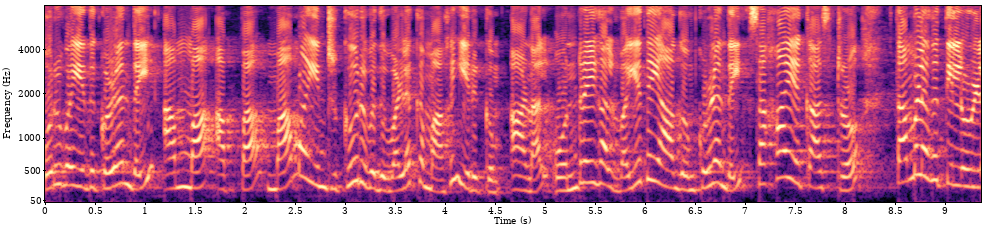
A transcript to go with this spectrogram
ஒரு வயது குழந்தை அம்மா அப்பா மாமா என்று கூறுவது வழக்கமாக இருக்கும். ஆனால் ஒன்றேகால் வயதே ஆகும் குழந்தை சகாய காஸ்ட்ரோ தமிழகத்தில் உள்ள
